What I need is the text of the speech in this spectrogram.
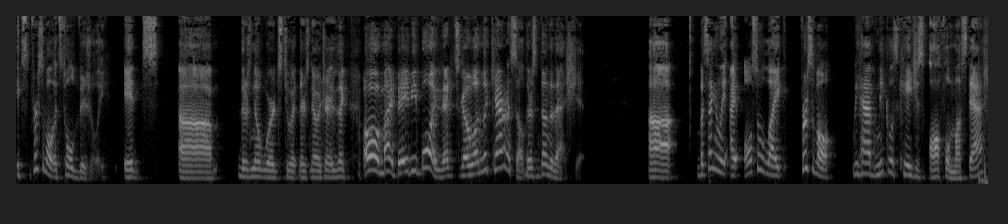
it's first of all it's told visually. It's um there's no words to it. There's no it's like oh my baby boy, let's go on the carousel. There's none of that shit. Uh, but secondly, I also like first of all we have Nicolas Cage's awful mustache,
